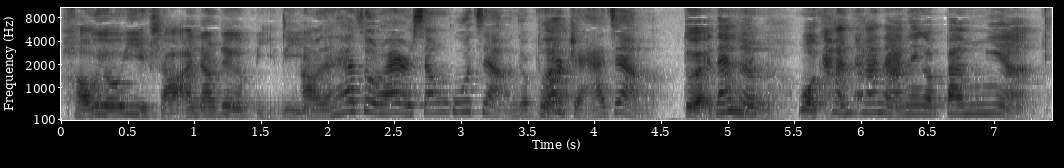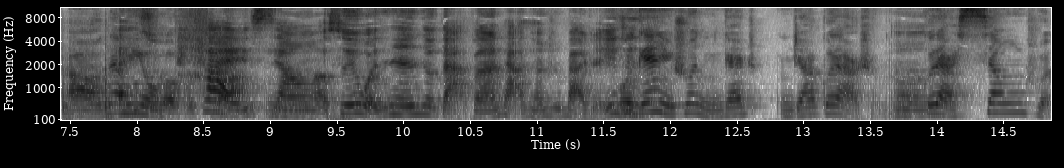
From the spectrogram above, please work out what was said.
蚝油一勺，按照这个比例。哦，那它做出来是香菇酱，就不是炸酱。对，但是我看他拿那个拌面啊，那哎呦太香了，所以我今天就打本来打算是把这，我跟你说，你应该你知道搁点什么吗？搁点香椿，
